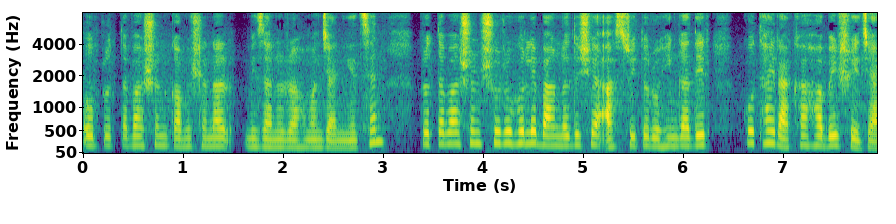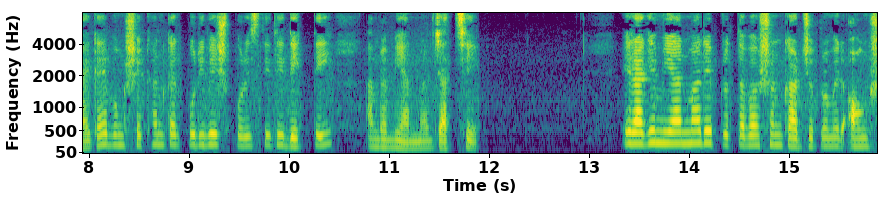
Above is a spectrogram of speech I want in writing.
ও প্রত্যাবাসন কমিশনার মিজানুর রহমান জানিয়েছেন, প্রত্যাবাসন শুরু হলে বাংলাদেশে আশ্রিত রোহিঙ্গাদের কোথায় রাখা হবে সে জায়গা এবং সেখানকার পরিবেশ পরিস্থিতি দেখতেই আমরা মিয়ানমার যাচ্ছি। এর আগে মিয়ানমারে প্রত্যাবাসন কার্যক্রমের অংশ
